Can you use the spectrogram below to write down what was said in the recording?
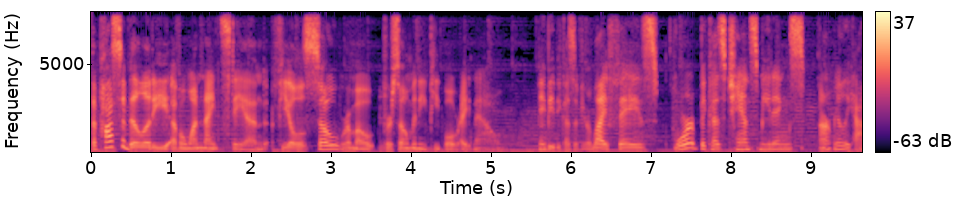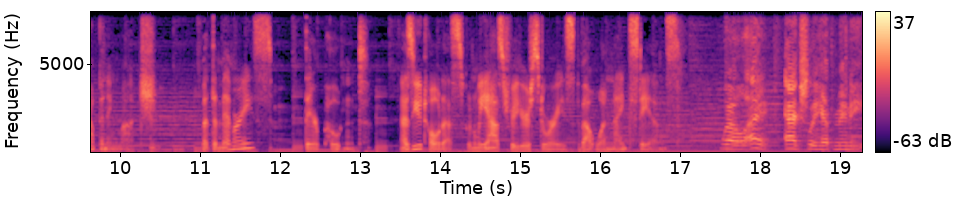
The possibility of a one night stand feels so remote for so many people right now. Maybe because of your life phase, or because chance meetings aren't really happening much. But the memories, they're potent. As you told us when we asked for your stories about one night stands. Well, I actually have many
